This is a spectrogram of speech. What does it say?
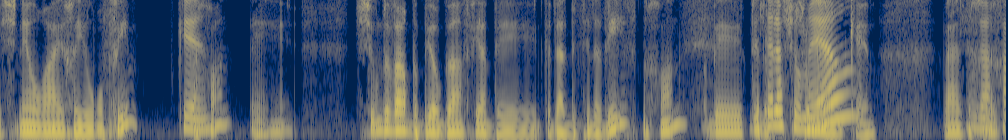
שני הורייך היו רופאים, כן. נכון? שום דבר בביוגרפיה גדל בתל אביב, נכון? בתל, בתל השומר. כן. ואז אחרי זה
